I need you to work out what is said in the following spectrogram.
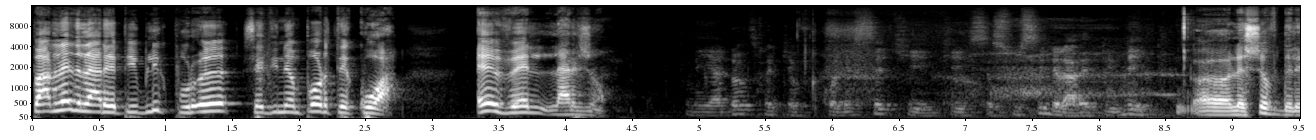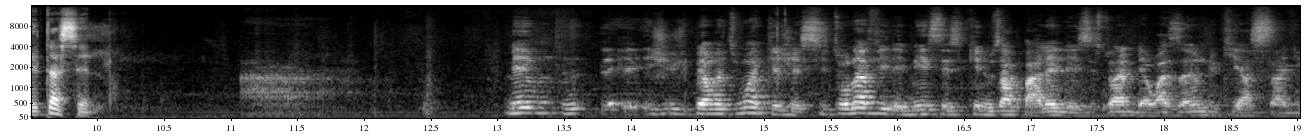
parler de la République pour eux, c'est du n'importe quoi. Ils veulent l'argent. Mais il y a d'autres que vous connaissez qui, qui se soucient de la République. Euh, le chef de l'État seul. Mais euh, je- je- permettez-moi que je cite, on a vu les ministres qui nous a parlé des histoires des Wazandu qui a salué.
